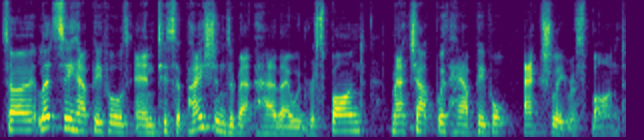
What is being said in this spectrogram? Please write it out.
So let's see how people's anticipations about how they would respond match up with how people actually respond.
